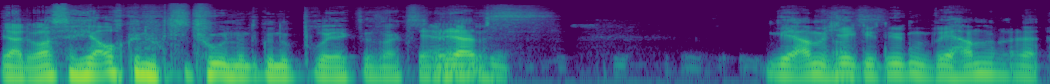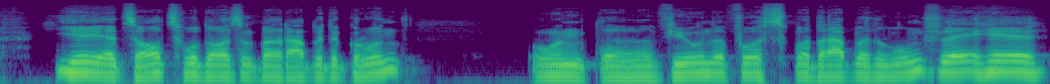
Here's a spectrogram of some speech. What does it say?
ja, du hast ja hier auch genug zu tun und genug Projekte, sagst du. Ja, ja, das, wir haben hier genügend, wir haben äh, hier jetzt auch 2000 Quadratmeter Grund und äh, 450 Quadratmeter Wohnfläche,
